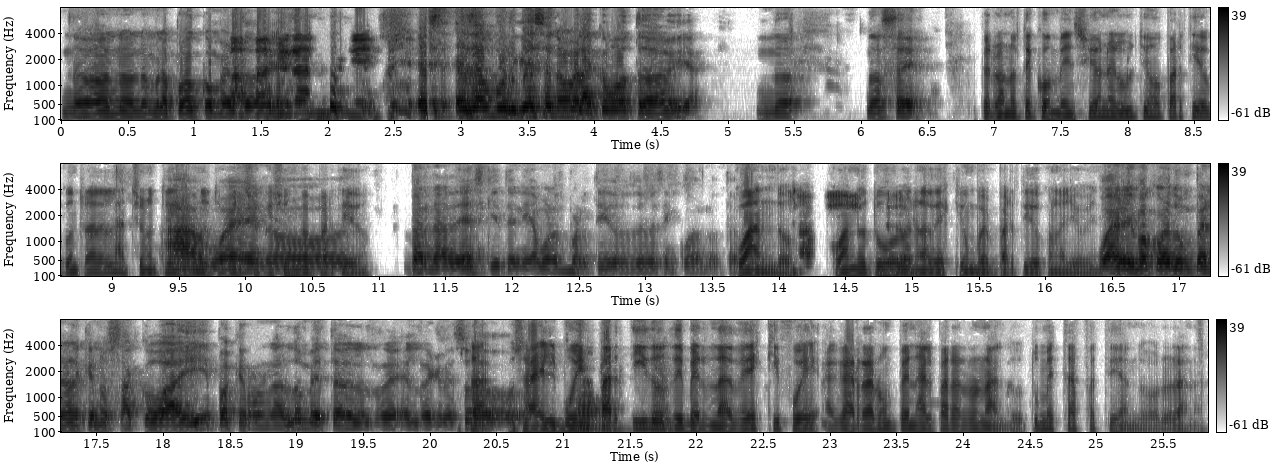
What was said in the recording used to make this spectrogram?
No, no, no me la puedo comer todavía. es, esa hamburguesa no me la como todavía. No, no sé. Pero no te convenció en el último partido contra la Lacho, no te, ah, no te bueno. que hizo un buen partido. Bernadeschi tenía buenos partidos de vez en cuando. También. ¿Cuándo? ¿Cuándo tuvo Bernadeschi un buen partido con la Juventus? Bueno, yo me acuerdo de un penal que nos sacó ahí para que Ronaldo meta el, re, el regreso. O sea, o sea, el buen partido de Bernadeschi fue agarrar un penal para Ronaldo. Tú me estás fastidiando, Rana.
